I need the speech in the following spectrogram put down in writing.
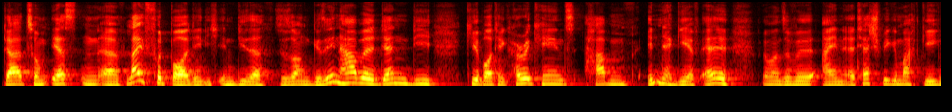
da zum ersten äh, Live-Football, den ich in dieser Saison gesehen habe. Denn die Kiel Baltic Hurricanes haben in der GFL, wenn man so will, ein äh, Testspiel gemacht gegen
